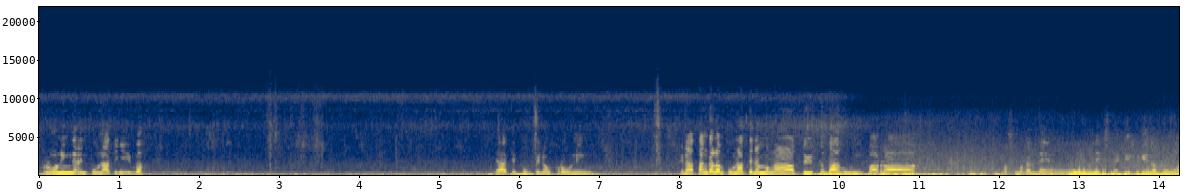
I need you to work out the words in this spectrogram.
Pruning na rin po natin yung iba. Dati pong pinoproning. Tinatanggalan po natin ng mga tuyot na dahon para mas maganda yung next na ibibigay na bunga.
